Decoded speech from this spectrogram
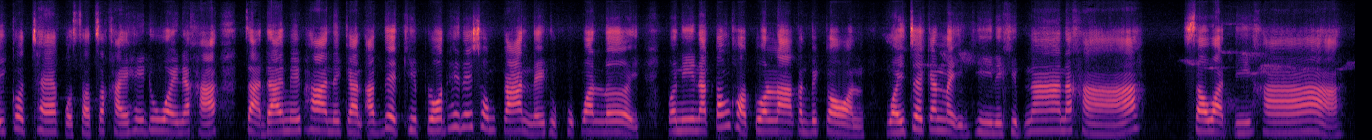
ค์กดแชร์กด Subscribe ให้ด้วยนะคะ จะได้ไม่พลาดในการอัปเดตคลิปรถให้ได้ชมกันในทุกๆวันเลย วันนี้นะต้องขอตัวลากันไปก่อน ไว้เจอกันใหม่อีกทีในคลิปหน้านะคะ สวัสดีค่ะ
